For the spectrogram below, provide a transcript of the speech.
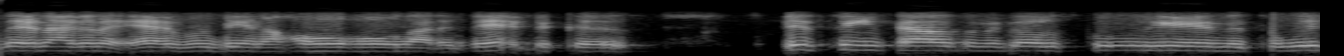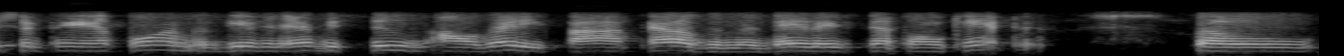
they're not going to ever be in a whole whole lot of debt because fifteen thousand to go to school here, and the tuition paying for them is giving every student already five thousand the day they step on campus. So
